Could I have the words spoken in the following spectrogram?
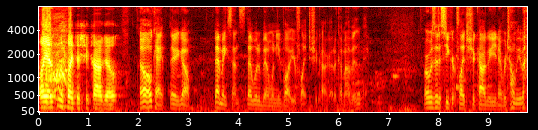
Oh yeah, this is a flight to Chicago. Oh, okay. There you go. That makes sense. That would have been when you bought your flight to Chicago to come out visit me. Or was it a secret flight to Chicago you never told me about?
